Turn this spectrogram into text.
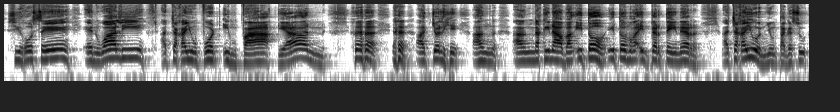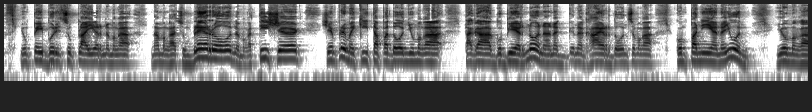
si Jose Enwali, at saka yung Fort Impact. Yan. Actually, ang ang nakinabang ito, ito mga entertainer. At saka yun, yung taga yung favorite supplier ng mga ng mga sombrero, ng mga t-shirt. Siyempre, may kita pa doon yung mga taga-gobyerno na nag nag-hire doon sa mga kompanya na yun. Yung mga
